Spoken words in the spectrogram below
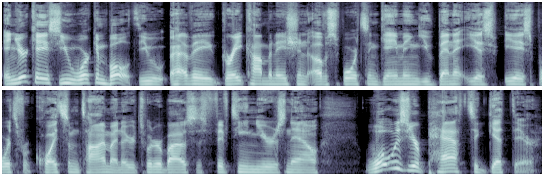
In your case, you work in both. You have a great combination of sports and gaming. You've been at EA Sports for quite some time. I know your Twitter bio says 15 years now. What was your path to get there?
